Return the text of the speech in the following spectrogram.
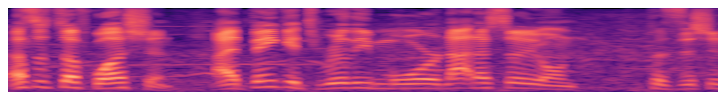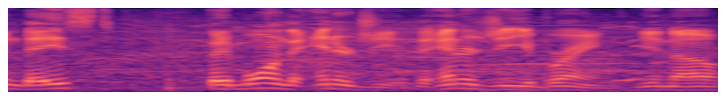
that's a tough question. I think it's really more not necessarily on position based, but more on the energy, the energy you bring. You know,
